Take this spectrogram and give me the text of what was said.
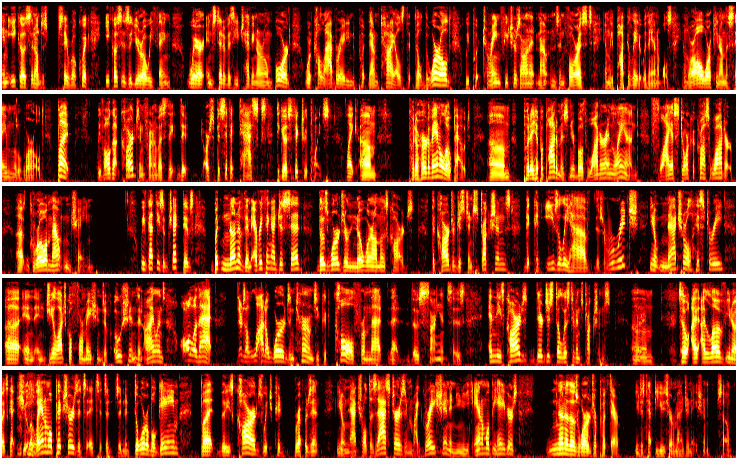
In Ecos, and I'll just say real quick, Ecos is a Euro-y thing where instead of us each having our own board, we're collaborating to put down tiles that build the world. We put terrain features on it, mountains and forests, and we populate it with animals. And we're all working on the same little world. But we've all got cards in front of us that, that are specific tasks to give us victory points. Like um, put a herd of antelope out, um, put a hippopotamus near both water and land, fly a stork across water, uh, grow a mountain chain. We've got these objectives, but none of them, everything I just said, those words are nowhere on those cards. The cards are just instructions that could easily have this rich, you know, natural history uh, and, and geological formations of oceans and islands, all of that there's a lot of words and terms you could cull from that that those sciences, and these cards they're just a list of instructions. Um, so I, I love you know it's got cute little animal pictures. It's it's it's, a, it's an adorable game, but these cards which could represent you know natural disasters and migration and unique animal behaviors, none of those words are put there. You just have to use your imagination. So.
